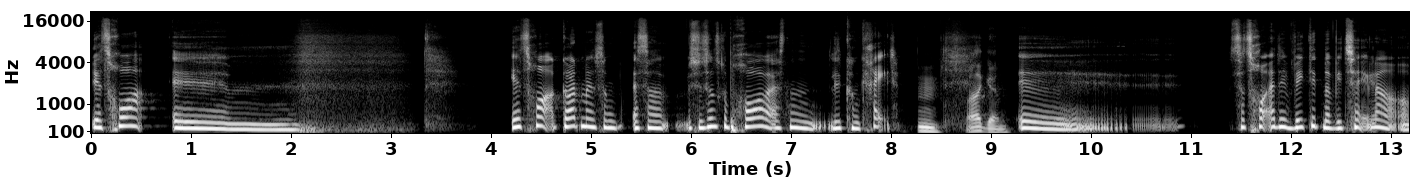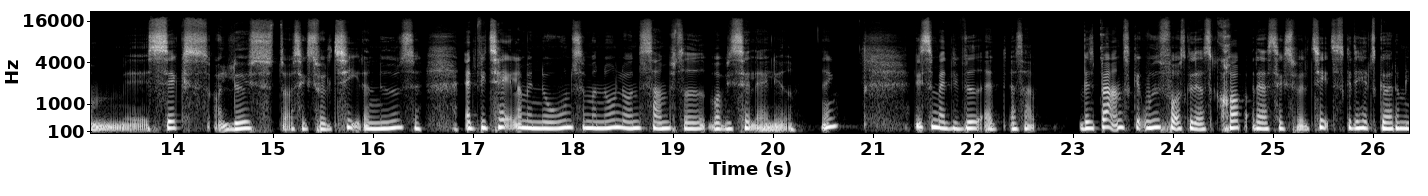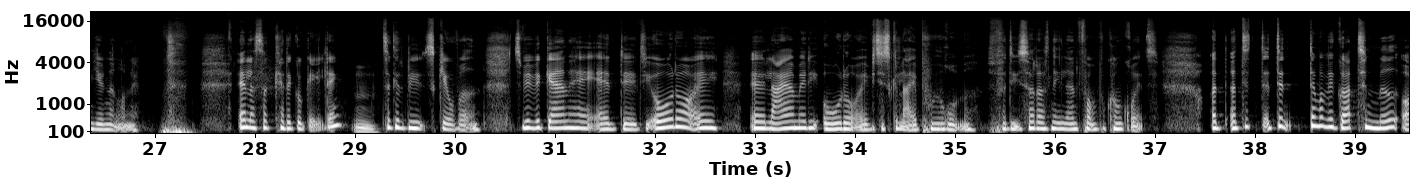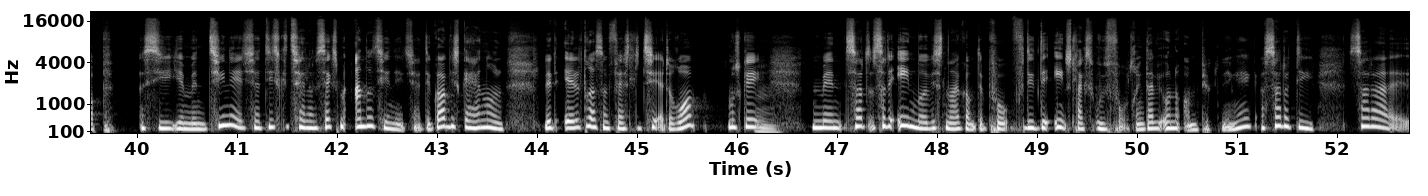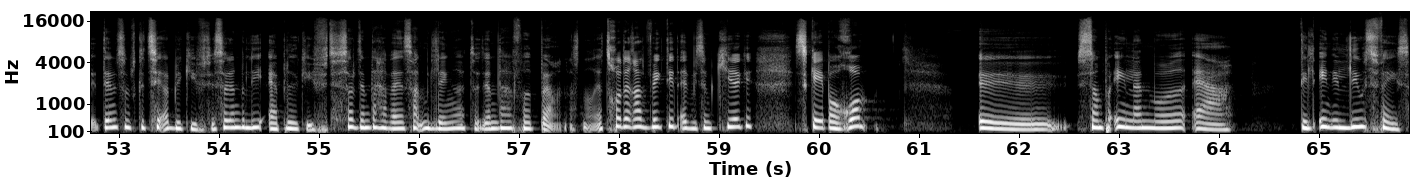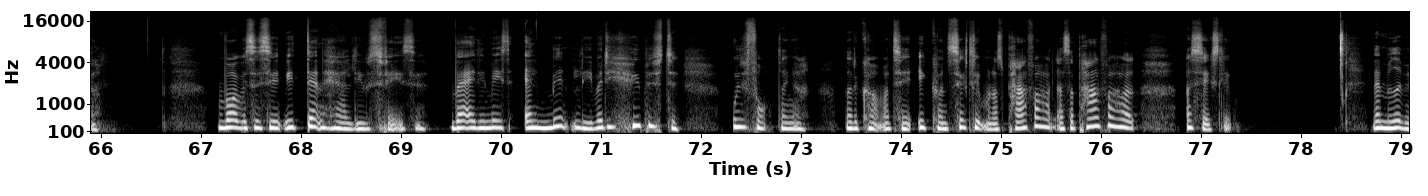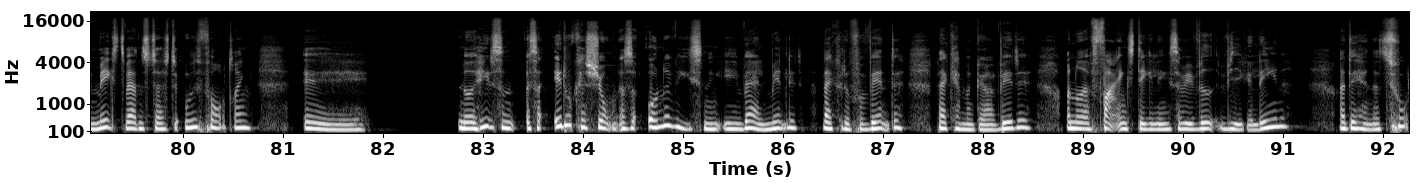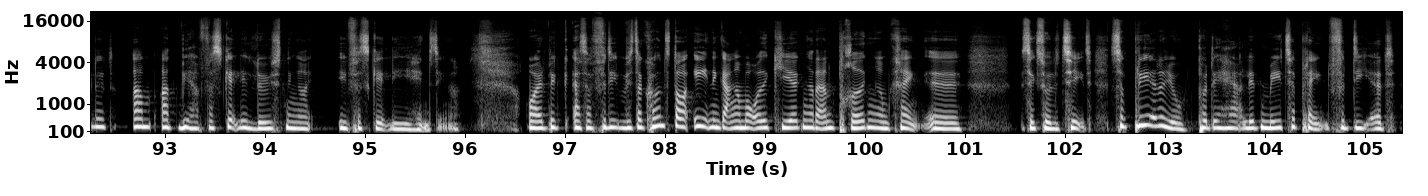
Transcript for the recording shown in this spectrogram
Jeg tror... Øh... jeg tror godt, man som, altså, hvis vi sådan skulle prøve at være sådan lidt konkret, Mm, meget gerne. øh, så tror jeg, det er vigtigt, når vi taler om øh, sex og lyst og seksualitet og nydelse, at vi taler med nogen, som er nogenlunde samme sted, hvor vi selv er i livet. Ikke? Ligesom at vi ved, at altså, hvis børn skal udforske deres krop og deres seksualitet, så skal de helst gøre det med jævnaldrende. Ellers så kan det gå galt, ikke? Mm. Så kan det blive skævvreden. Så vi vil gerne have, at øh, de 8-årige øh, leger med de 8-årige, hvis de skal lege i puderummet. Fordi så er der sådan en eller anden form for konkurrence. Og, og det, det, den, den må vi godt tage med op og sige, jamen teenager, de skal tale om sex med andre teenager. Det er godt, at vi skal have nogle lidt ældre, som faciliterer det rum, måske. Mm. Men så, så er det en måde, vi snakker om det på, fordi det er en slags udfordring. Der er vi under ombygning. Ikke? Og så er, der de, så er der øh, dem, som skal til at blive gifte. Så er dem, der lige er blevet gift. Så er dem, der har været sammen længere. Så er der dem, der har fået børn og sådan noget. Jeg tror, det er ret vigtigt, at vi som kirke skaber rum, øh, som på en eller anden måde er delt ind i livsfaser. Hvor vi så siger, i den her livsfase, hvad er de mest almindelige, hvad er de hyppigste udfordringer, når det kommer til ikke kun sexliv, men også parforhold, altså parforhold og sexliv. Hvad møder vi mest? Hvad er den største udfordring? Øh, noget helt sådan, altså edukation, altså undervisning i, hvad er almindeligt? Hvad kan du forvente? Hvad kan man gøre ved det? Og noget erfaringsdeling, så vi ved, at vi ikke er alene. Og det er naturligt, om at vi har forskellige løsninger i forskellige henseender. Og at vi, altså, fordi hvis der kun står en en gang om året i kirken, og der er en prædiken omkring øh, seksualitet, så bliver det jo på det her lidt metaplan, fordi at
